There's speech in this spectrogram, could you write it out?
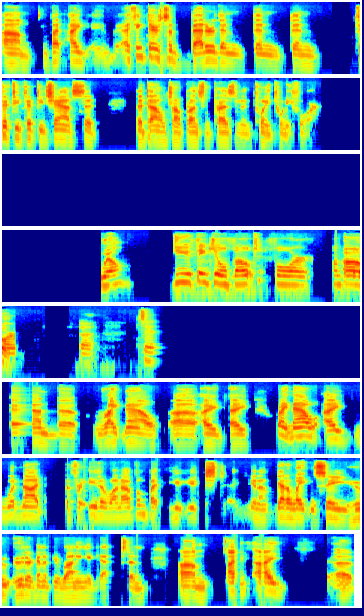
um, but I I think there's a better than than than 50-50 chance that that Donald Trump runs for president in 2024. Well, do you think you'll vote for Trump oh. or uh, and uh, right now, uh, I, I right now I would not for either one of them, but you you just you know got to wait and see who who they're going to be running against, and um, I I uh,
